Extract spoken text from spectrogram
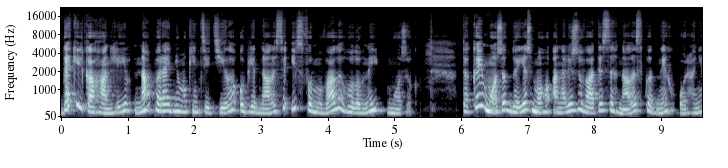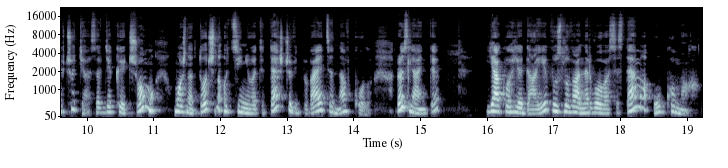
декілька гангліїв на передньому кінці тіла об'єдналися і сформували головний мозок. Такий мозок дає змогу аналізувати сигнали складних органів чуття, завдяки чому можна точно оцінювати те, що відбувається навколо. Розгляньте, як виглядає вузлова нервова система у комах.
